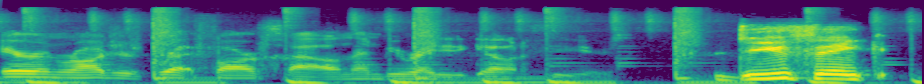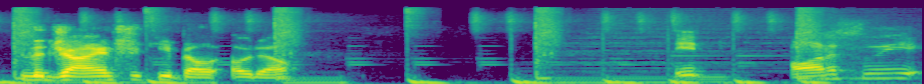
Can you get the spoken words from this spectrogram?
Aaron Rodgers, Brett Favre style, and then be ready to go in a few years. Do you think the Giants should keep Odell? It honestly,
